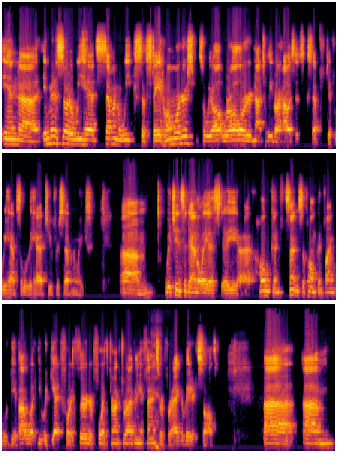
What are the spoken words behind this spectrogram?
in uh, in Minnesota, we had seven weeks of stay-at-home orders, so we all we're all ordered not to leave our houses except if we absolutely had to for seven weeks. Um, which, incidentally, is a uh, home con- sentence of home confinement would be about what you would get for a third or fourth drunk driving offense or for aggravated assault. Uh, um,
